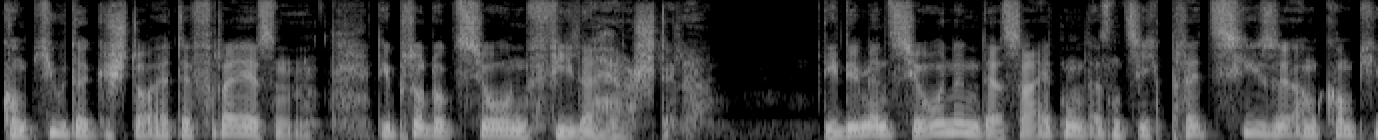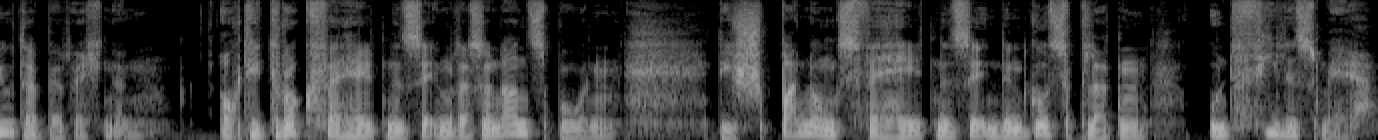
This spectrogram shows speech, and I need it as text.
computergesteuerte Fräsen, die Produktion vieler Hersteller. Die Dimensionen der Seiten lassen sich präzise am Computer berechnen. Auch die Druckverhältnisse im Resonanzboden, die Spannungsverhältnisse in den Gussplatten und vieles mehr.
